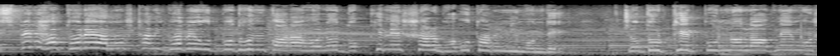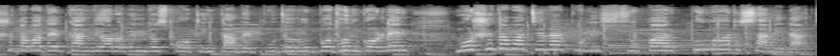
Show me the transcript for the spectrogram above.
এসপির হাত ধরে আনুষ্ঠানিকভাবে উদ্বোধন করা হলো দক্ষিণেশ্বর ভবতারিণী মন্দির। চতুর্থীর পূর্ণ লগ্নে মুর্শিদাবাদের কান্দি অরবিন্দ স্পোর্টিং ক্লাবের পুজোর উদ্বোধন করলেন মুর্শিদাবাদ জেলার পুলিশ সুপার কুমার সানিরাজ।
